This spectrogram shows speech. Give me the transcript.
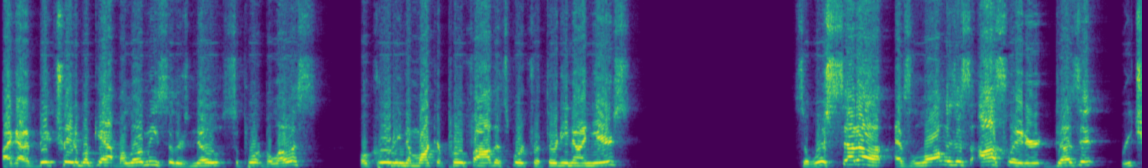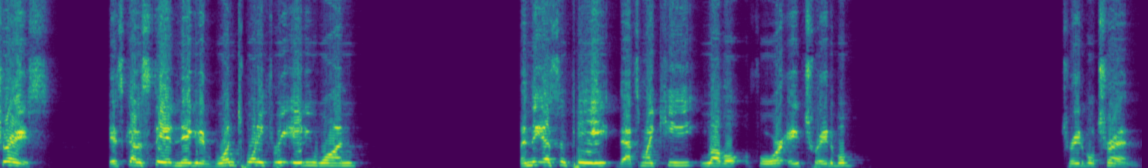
I got a big tradable gap below me, so there's no support below us, according to market profile that's worked for 39 years. So we're set up as long as this oscillator doesn't retrace it's got to stay at negative 123.81 in the S&P. That's my key level for a tradable tradable trend.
